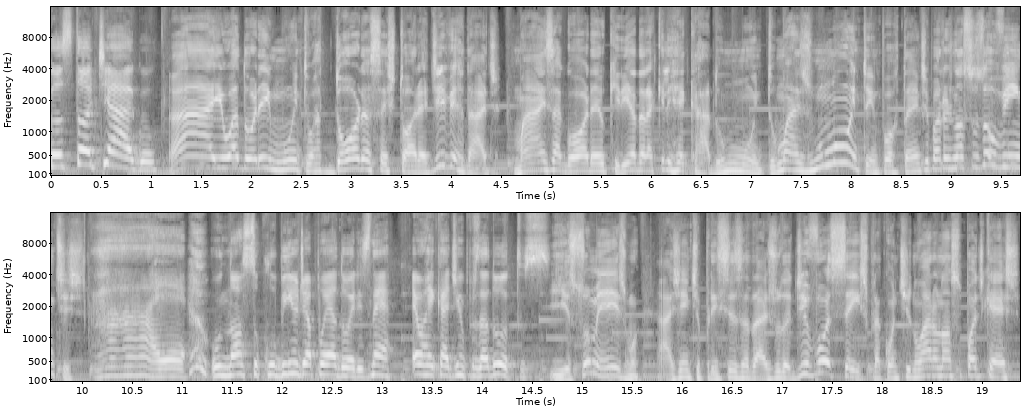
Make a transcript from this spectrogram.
Gostou, Thiago? Ah, eu adorei muito, adoro essa história, de verdade. Mas agora eu queria dar aquele recado muito, mas muito importante para os nossos ouvintes. Ah, é. O nosso clubinho de apoiadores, né? É o recadinho pros adultos? Isso mesmo, a gente precisa da ajuda de vocês para continuar o nosso podcast.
